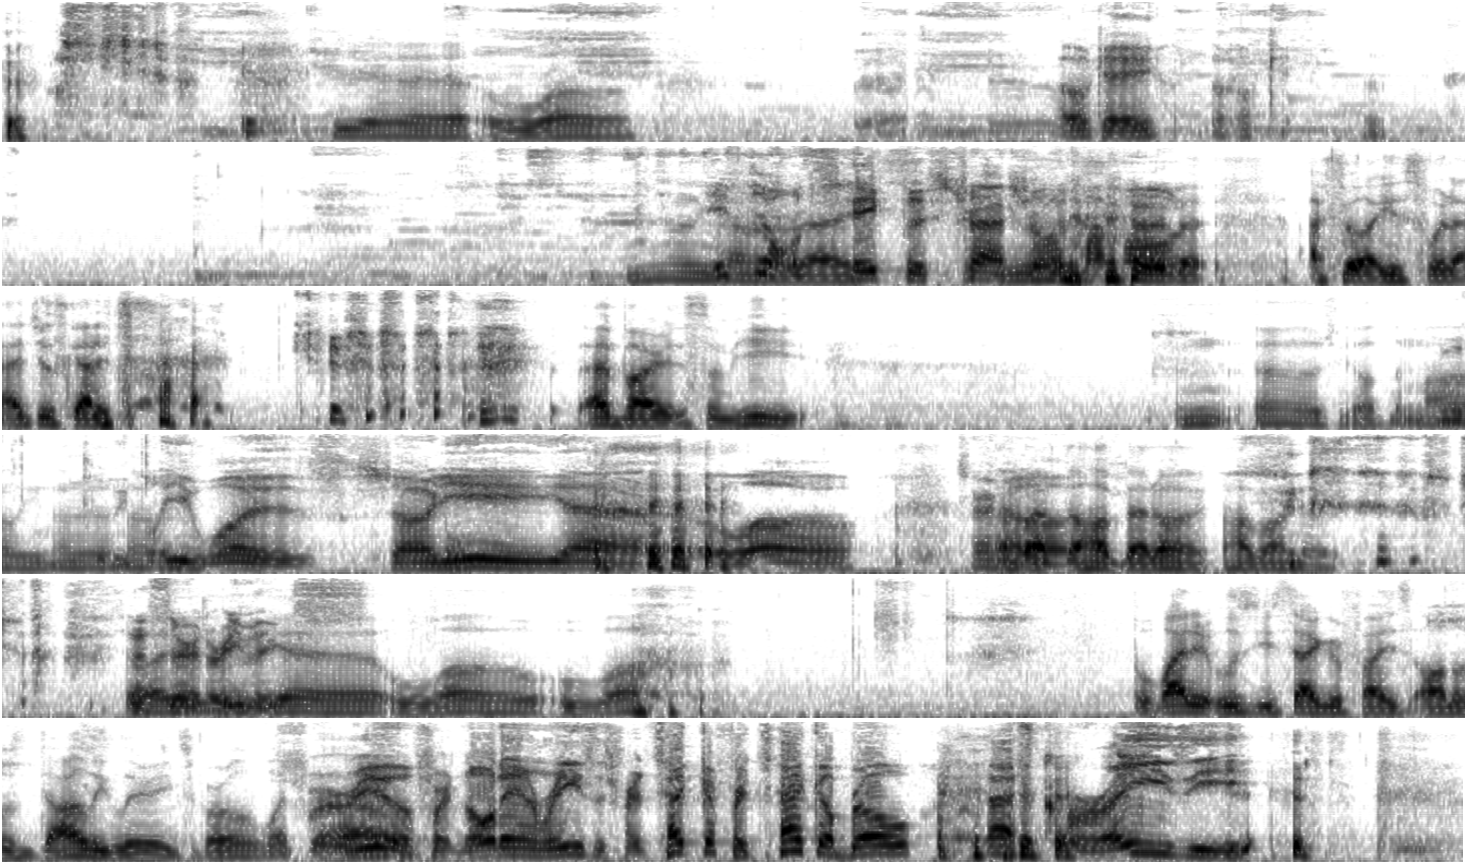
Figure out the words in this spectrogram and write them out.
Yeah, whoa. Okay. Okay. You don't take this trash off my phone. I feel like it's for that. I just got attacked. that bar is some heat. Mm, Oh, she got the molly. No, no, no. he was? Shorty, yeah. Whoa. Turn I'm about to hop that on. Hop on that. Yes, sir, the remix. Yeah, whoa, whoa. But why did Uzi sacrifice all those Dolly lyrics, bro? What For real, hell? for no damn reasons. For Tekka, for Tekka, bro. That's crazy.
